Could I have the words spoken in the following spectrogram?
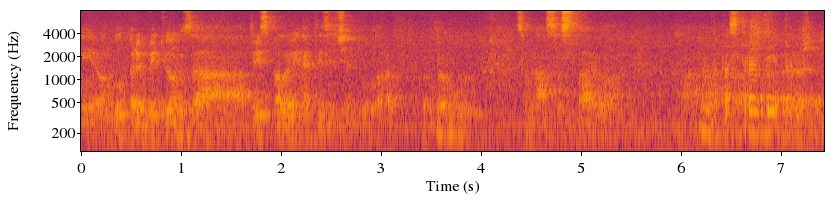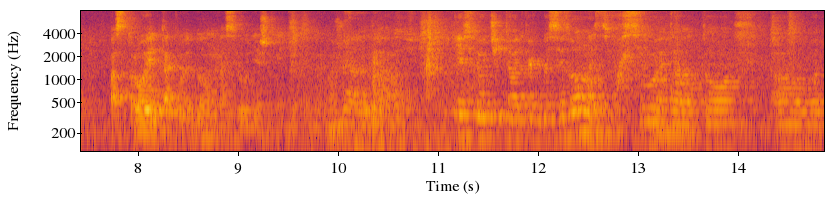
И он был приобретен за 3,5 тысячи долларов. Цена составила. Ну, построили э, дороже. Построить такой дом на сегодняшний день, Да, Если учитывать как бы сезонность всего этого, то э, вот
